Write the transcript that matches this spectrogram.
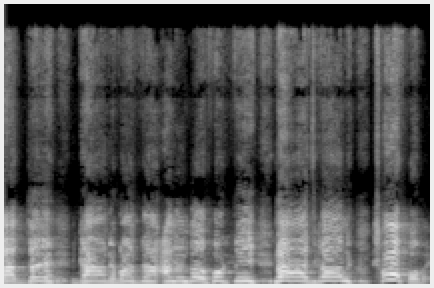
রাজ্যে গান বাজনা আনন্দ ফুর্তি নাচ গান সব হবে।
